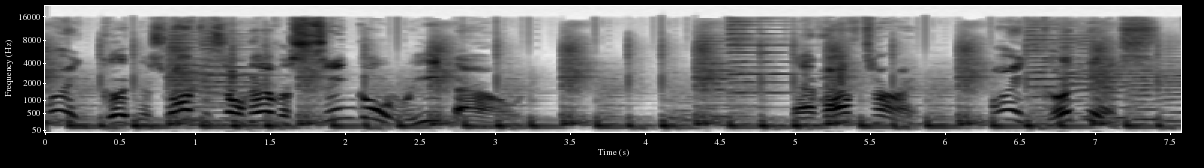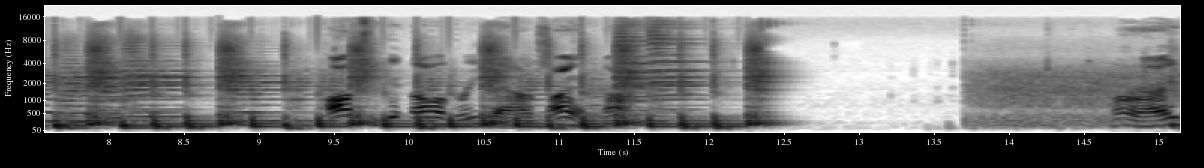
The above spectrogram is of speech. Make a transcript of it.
My goodness, Rockets don't have a single rebound at halftime. My goodness. Hawks are getting all the rebounds. I am not. All right.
